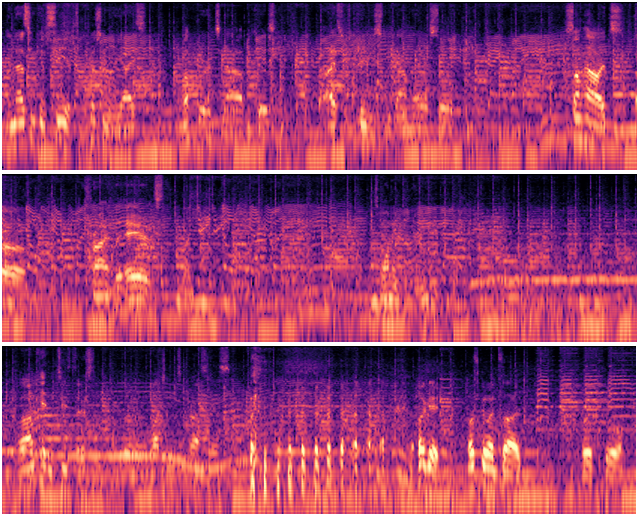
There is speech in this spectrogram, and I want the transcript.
And as you can see, it's pushing the ice upwards now because the ice was previously down there. So somehow it's uh, trying the air. It's like 20 degrees. Well, I'm getting too thirsty watching this process. okay, let's go inside. It's cool.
